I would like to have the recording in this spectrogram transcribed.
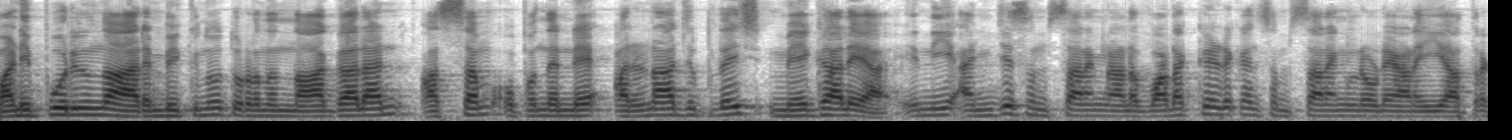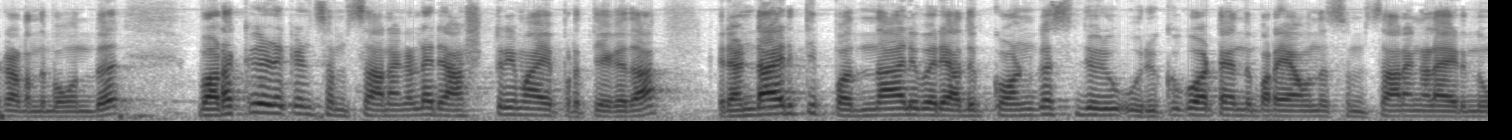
മണിപ്പൂരിൽ നിന്ന് ആരംഭിക്കുന്നു. തുടർന്ന് നാഗാലാൻഡ് അസം ഒപ്പം തന്നെ അരുണാചൽ പ്രദേശ് മേഘാലയ എന്നീ അഞ്ച് സംസ്ഥാനങ്ങളാണ് വടക്കുകിഴക്കൻ സംസ്ഥാനങ്ങളിലൂടെയാണ് ഈ യാത്ര കടന്നു പോകുന്നത്. വടക്കുകിഴക്കൻ സംസ്ഥാനങ്ങളുടെ രാഷ്ട്രീയമായ പ്രത്യേകത രണ്ടായിരത്തി പതിനാല് വരെ അത് കോൺഗ്രസിന്റെ ഒരു ഉരുക്കുകോട്ട എന്ന് പറയാവുന്ന സംസ്ഥാനങ്ങളായിരുന്നു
